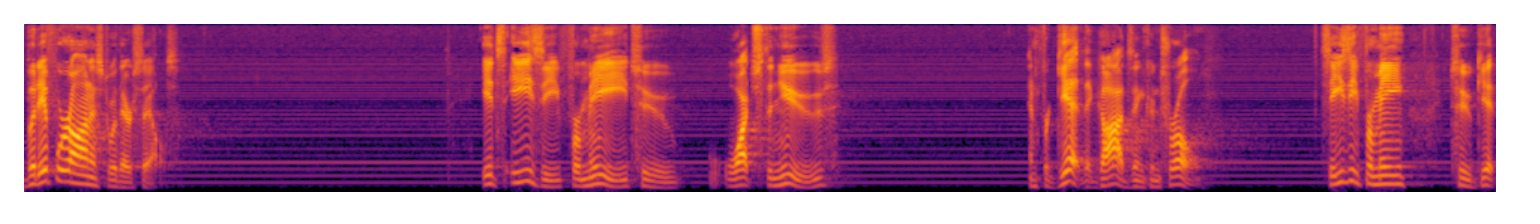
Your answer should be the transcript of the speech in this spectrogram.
But if we're honest with ourselves, it's easy for me to watch the news and forget that God's in control. It's easy for me to get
